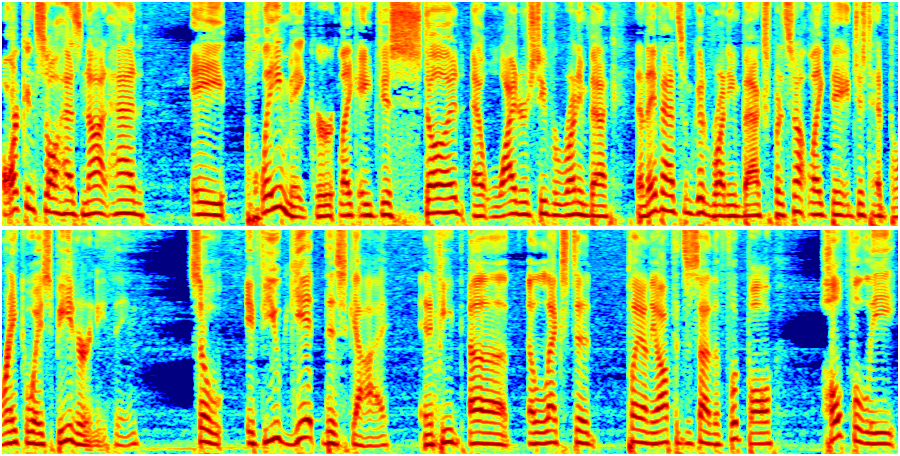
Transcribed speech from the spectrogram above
Arkansas has not had a playmaker, like a just stud at wide receiver running back. And they've had some good running backs, but it's not like they just had breakaway speed or anything. So if you get this guy, and if he uh, elects to play on the offensive side of the football, hopefully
